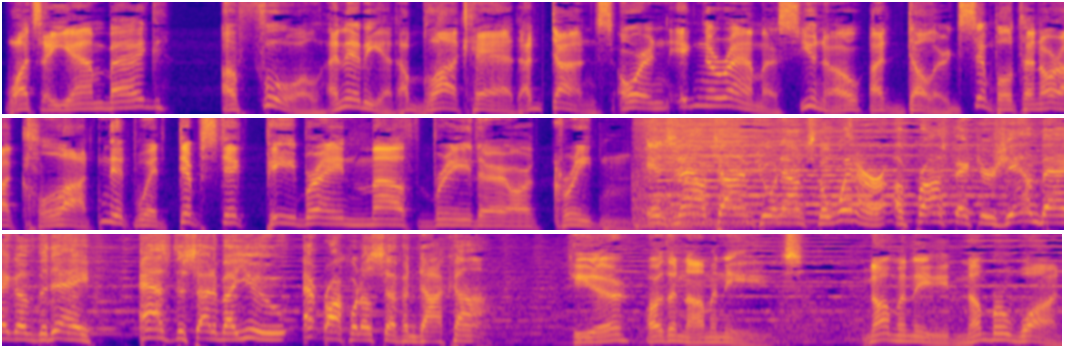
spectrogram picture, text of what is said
What's a yam bag? A fool, an idiot, a blockhead, a dunce, or an ignoramus. You know, a dullard, simpleton, or a clot, nitwit, dipstick, pea brain, mouth breather, or cretin. It's now time to announce the winner of Prospector's Yam Bag of the Day, as decided by you at rock107.com. Here are the nominees. Nominee number one.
